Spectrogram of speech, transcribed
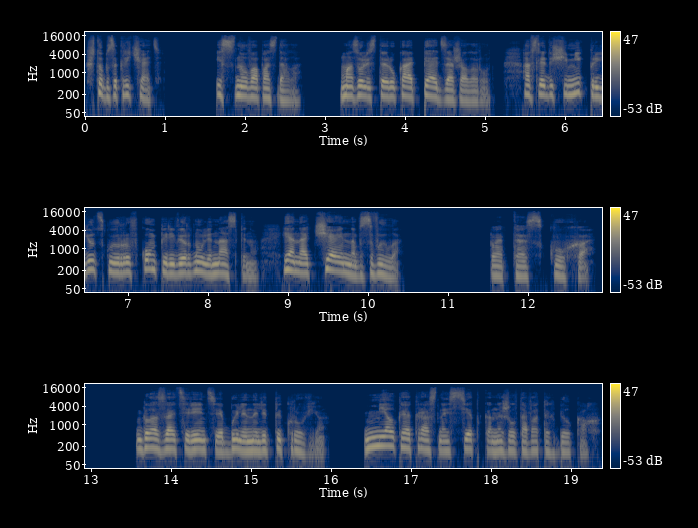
чтобы закричать. И снова опоздала. Мозолистая рука опять зажала рот, а в следующий миг приютскую рывком перевернули на спину, и она отчаянно взвыла. «Потаскуха!» Глаза Терентия были налиты кровью. Мелкая красная сетка на желтоватых белках.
